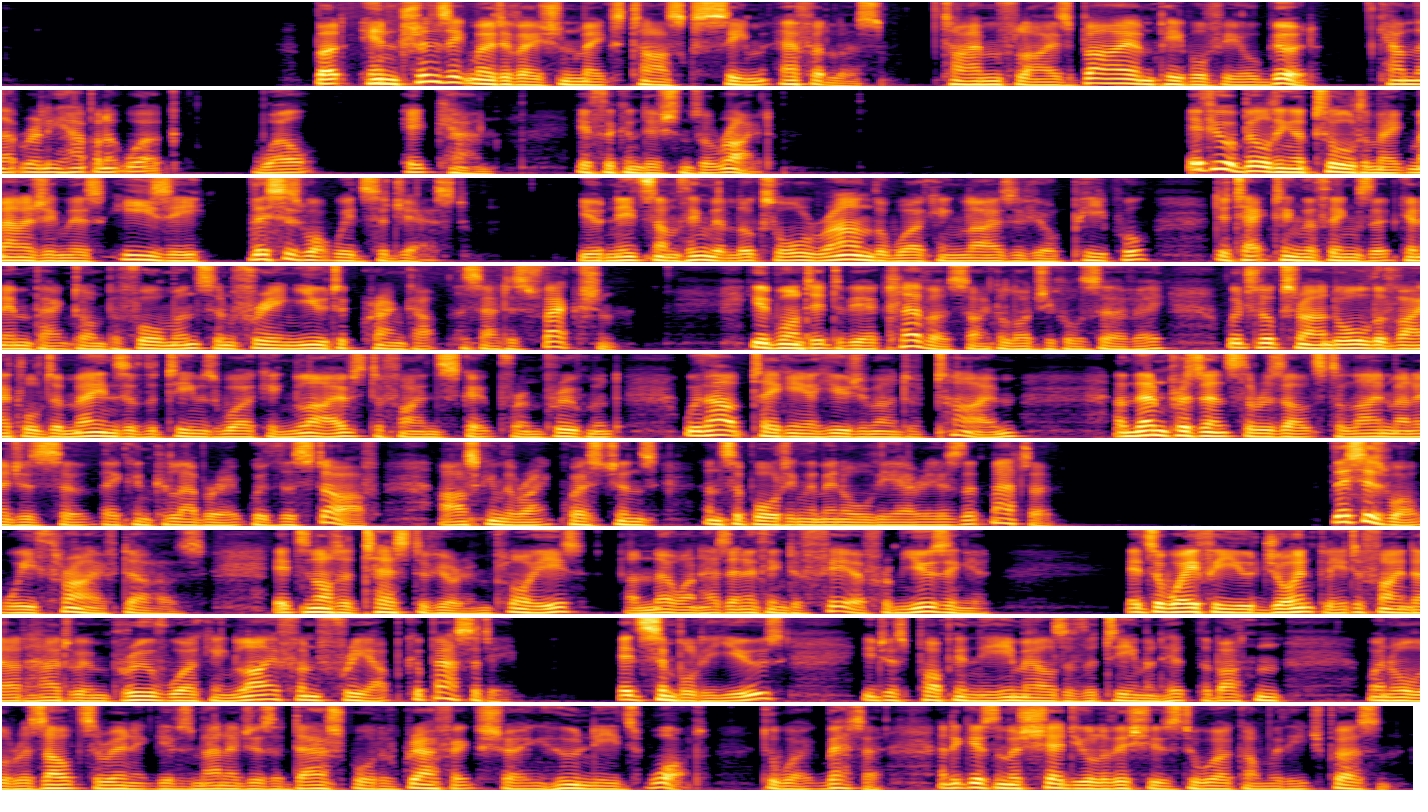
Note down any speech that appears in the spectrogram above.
But intrinsic motivation makes tasks seem effortless. Time flies by and people feel good. Can that really happen at work? Well, it can, if the conditions are right. If you were building a tool to make managing this easy, this is what we'd suggest. You'd need something that looks all round the working lives of your people, detecting the things that can impact on performance and freeing you to crank up the satisfaction. You'd want it to be a clever psychological survey, which looks around all the vital domains of the team's working lives to find scope for improvement without taking a huge amount of time, and then presents the results to line managers so that they can collaborate with the staff, asking the right questions and supporting them in all the areas that matter. This is what We Thrive does. It's not a test of your employees, and no one has anything to fear from using it. It's a way for you jointly to find out how to improve working life and free up capacity. It's simple to use. You just pop in the emails of the team and hit the button. When all the results are in, it gives managers a dashboard of graphics showing who needs what to work better, and it gives them a schedule of issues to work on with each person.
